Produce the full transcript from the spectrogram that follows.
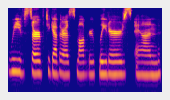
we've served together as small group leaders and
